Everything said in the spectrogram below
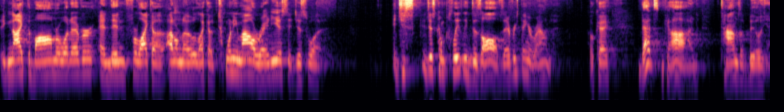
ignite the bomb or whatever, and then for like a I don't know like a 20 mile radius, it just what it just it just completely dissolves everything around it. Okay, that's God times a billion.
